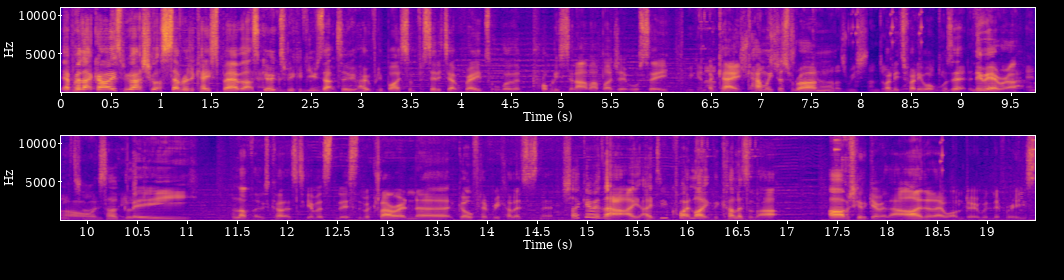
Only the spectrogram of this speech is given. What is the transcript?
Yeah, for that, guys, we've actually got 700k spare, but that's good, because we can use that to hopefully buy some facility upgrades, although they're probably still out of our budget. We'll see. Okay, can we just run 2021? Was it? New era. Oh, it's ugly. I love those colours to give us this. The McLaren uh, Gulf livery colours, isn't it? Should I go with that? I, I do quite like the colours of that. I'm just going to go with that. I don't know what I'm doing with liveries.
